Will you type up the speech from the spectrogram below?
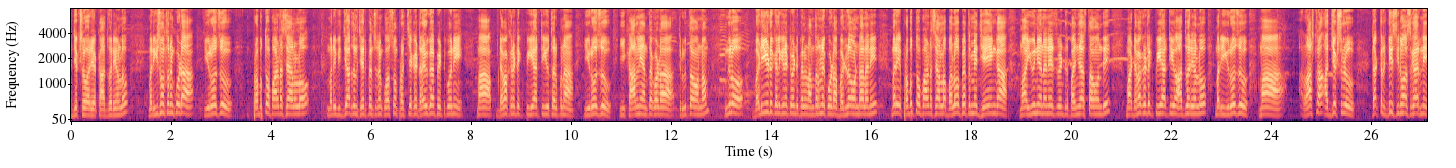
అధ్యక్షుల వారి యొక్క ఆధ్వర్యంలో. మరి ఈ సంవత్సరం కూడా ఈరోజు ప్రభుత్వ పాఠశాలలో మరి విద్యార్థులను చేర్పించడం కోసం ప్రత్యేక డ్రైవ్గా పెట్టుకొని మా డెమోక్రటిక్ పిఆర్టీయు తరపున ఈరోజు ఈ కాలనీ అంతా కూడా తిరుగుతూ ఉన్నాం. ఇందులో బడియుడు కలిగినటువంటి పిల్లలందరినీ కూడా బడిలో ఉండాలని మరి ప్రభుత్వ పాఠశాలలో బలోపేతమే ధ్యేయంగా మా యూనియన్ అనేటువంటిది పనిచేస్తూ ఉంది. మా డెమోక్రటిక్ పిఆర్టీ ఆధ్వర్యంలో మరి ఈరోజు మా రాష్ట్ర అధ్యక్షులు డాక్టర్ డి శ్రీనివాస్ గారిని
